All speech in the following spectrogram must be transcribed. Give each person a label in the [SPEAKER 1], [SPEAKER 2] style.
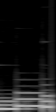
[SPEAKER 1] you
